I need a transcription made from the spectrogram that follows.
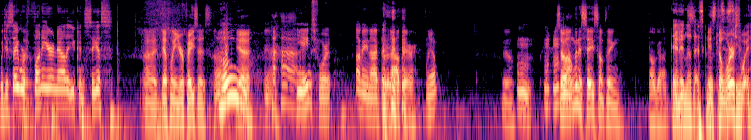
Would you say we're funnier now that you can see us? Uh, definitely your faces. Oh, Yeah. He aims for it. I mean, I put it out there. Yep. yeah. So I'm gonna say something, Oh God. That and you it's, love Eskimo it's the worst too. way.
